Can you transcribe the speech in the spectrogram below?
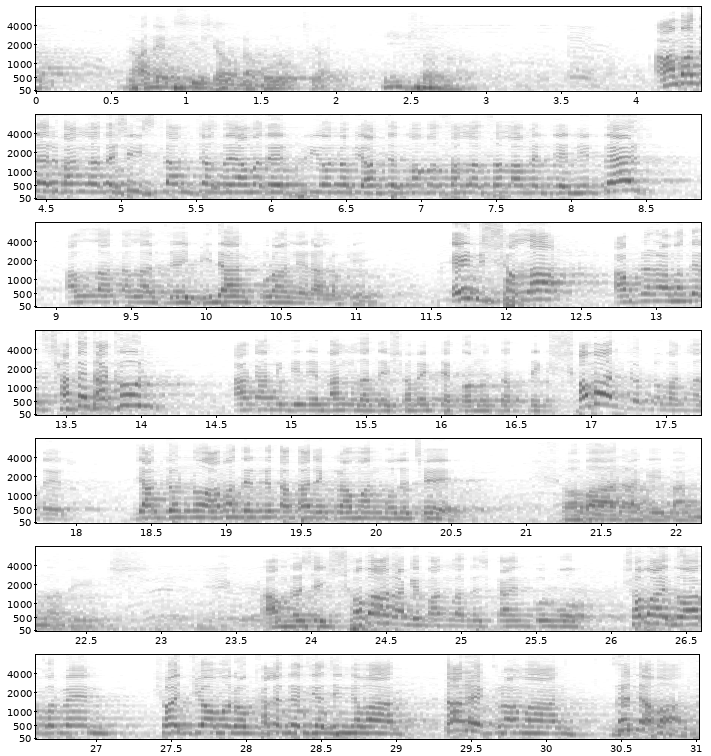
ধানের শীষে আমরা ভোট চাই। আমাদের বাংলাদেশে ইসলাম চলবে আমাদের প্রিয় নবী হজরত মোহাম্মদ সাল্লাহ সাল্লামের যে নির্দেশ আল্লাহ তালার যে বিধান কোরআনের আলোকে। ইনশাল্লাহ আপনারা আমাদের সাথে থাকুন। আগামী দিনে বাংলাদেশ হবে একটা গণতান্ত্রিক সবার জন্য বাংলাদেশ যার জন্য আমাদের নেতা তারেক রহমান বলেছে সবার আগে বাংলাদেশ। আমরা সেই সবার আগে বাংলাদেশ কায়েম করব। সবাই দোয়া করবেন। সহ্য অমর খালেদা জিয়া জিন্দাবাদ। তারেক রহমান জিন্দাবাদ।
